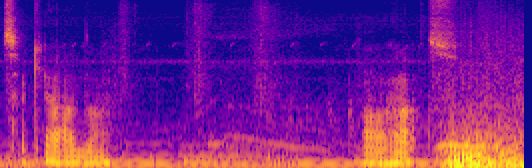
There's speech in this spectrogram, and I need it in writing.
Saqueado, né? Ó, Renato.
